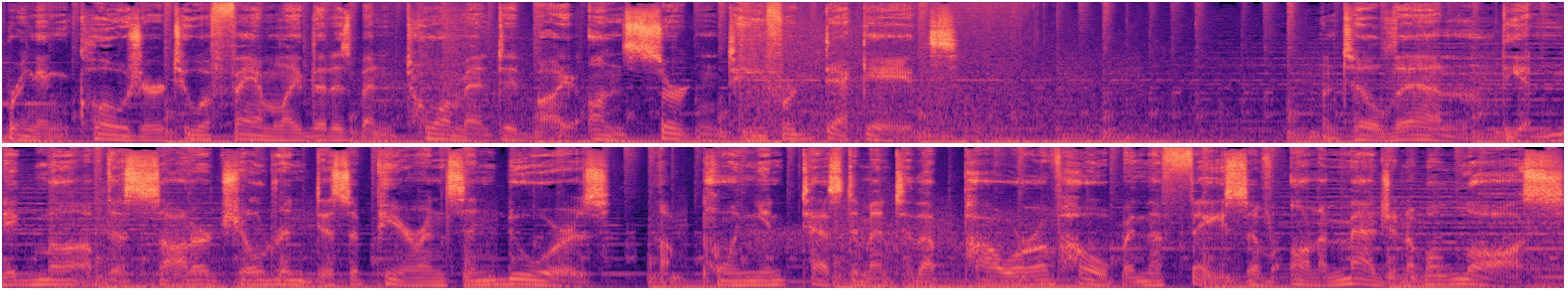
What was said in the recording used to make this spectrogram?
bringing closure to a family that has been tormented by uncertainty for decades. Until then, the enigma of the Sodder children disappearance endures, a poignant testament to the power of hope in the face of unimaginable loss.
